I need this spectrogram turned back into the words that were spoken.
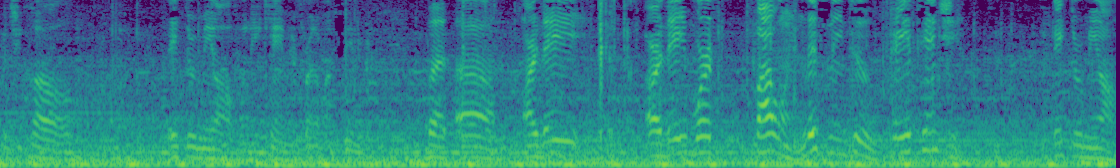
what you call they threw me off when they came in front of my scenery but um are they are they worth following listening to pay attention they threw me off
